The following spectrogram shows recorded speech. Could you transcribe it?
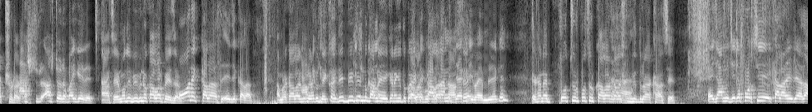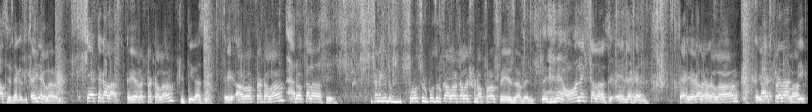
আটশো টাকা। আটশো আটশো টাকা পাইকারি রেট আচ্ছা এর মধ্যে বিভিন্ন কালার পেয়ে যাবেন। অনেক কালার আছে এই যে কালার। আমরা কালারগুলো একটু দেখিয়ে দিই। বিভিন্ন দামে এখানে কিন্তু কালার আমি দেখাই ভাই আপনাকে। এখানে প্রচুর প্রচুর কালার হ্যাঁ, কালেকশন হ্যাঁ। কিন্তু রাখা আছে। এই যে আমি যেটা পড়ছি এই কালার এটা আছে দেখেন। এই? এই একটা কালার। এই আর একটা কালার। ঠিক আছে। এই আরও একটা কালার। আরও কালার আছে। এখানে কিন্তু প্রচুর প্রচুর কালার কালেকশন আপনারা পেয়ে যাবেন। হ্যাঁ অনেক কালার আছে। এই দেখেন একটা colour, এই colour deep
